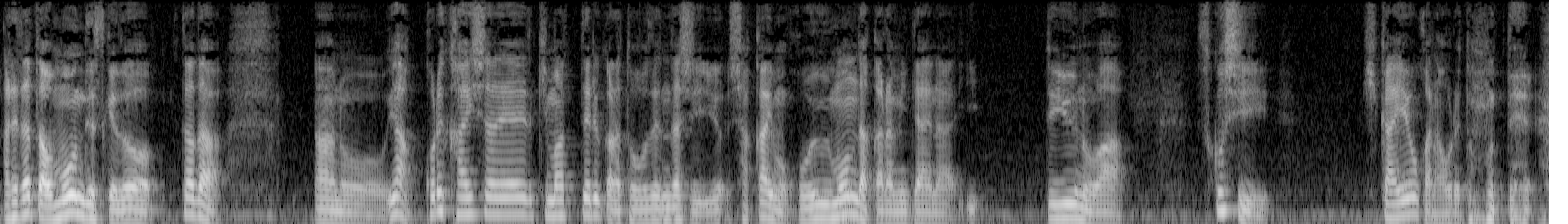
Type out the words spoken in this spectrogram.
あれだとは思うんですけどただあのいやこれ会社で決まってるから当然だし社会もこういうもんだからみたいなっていうのは少し控えようかな俺と思って。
